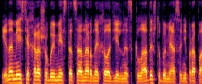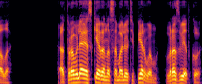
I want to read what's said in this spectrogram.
И на месте хорошо бы иметь стационарные холодильные склады, чтобы мясо не пропало. Отправляя Скера на самолете первым, в разведку,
